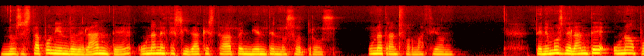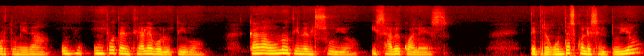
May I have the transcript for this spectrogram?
nos está poniendo delante una necesidad que estaba pendiente en nosotros, una transformación. Tenemos delante una oportunidad, un, un potencial evolutivo. Cada uno tiene el suyo y sabe cuál es. ¿Te preguntas cuál es el tuyo?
